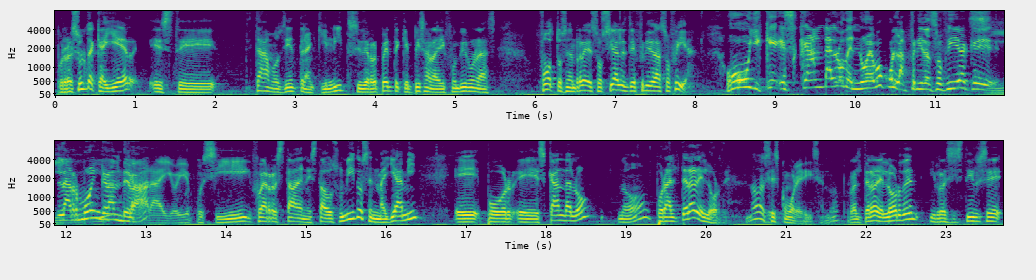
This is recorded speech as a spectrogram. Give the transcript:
pues resulta que ayer, este, estábamos bien tranquilitos y de repente que empiezan a difundir unas fotos en redes sociales de Frida Sofía. Oye, qué escándalo de nuevo con la Frida Sofía que Sí, la armó en grande, ¿va? Caray, oye, pues sí, fue arrestada en Estados Unidos, en Miami, eh, por eh, escándalo, ¿no? Por alterar el orden, ¿no? Así es como le dicen, ¿no? Por alterar el orden y resistirse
